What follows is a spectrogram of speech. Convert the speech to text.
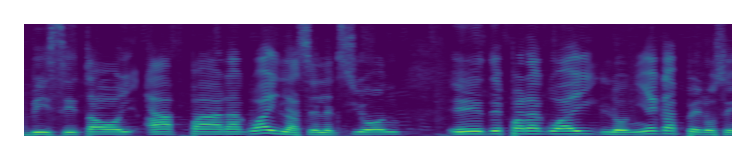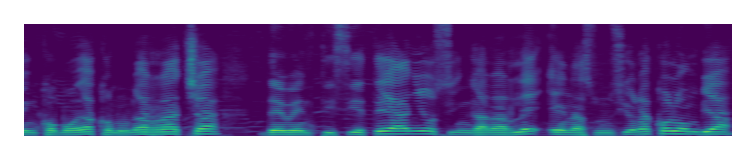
visita hoy a Paraguay. La selección eh, de Paraguay lo niega, pero se incomoda con una racha de 27 años sin ganarle en Asunción a Colombia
